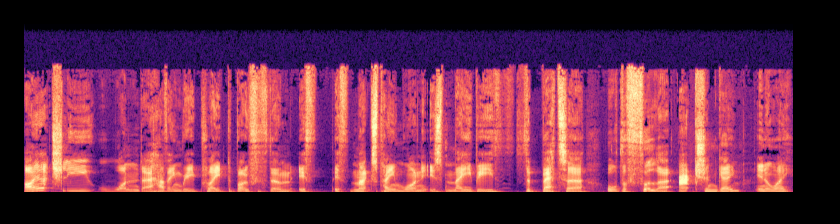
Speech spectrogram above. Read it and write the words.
I actually wonder, having replayed the both of them, if, if Max Payne 1 is maybe the better or the fuller action game in a way.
